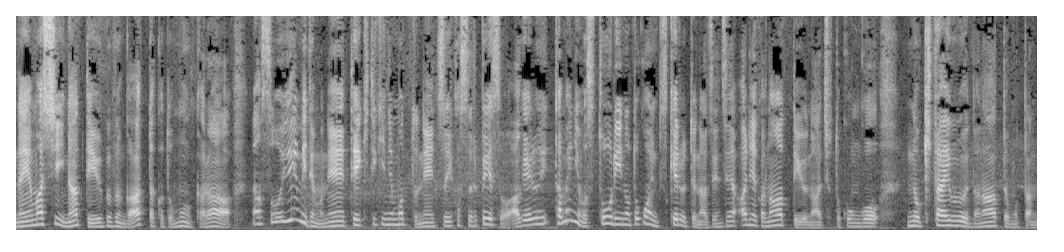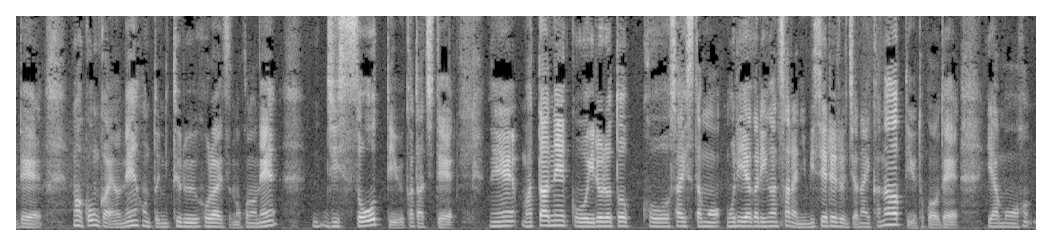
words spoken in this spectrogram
悩ましいなっていう部分があったかと思うから、かそういう意味でもね、定期的にもっとね、追加するペースを上げるためにもストーリーのところにつけるっていうのは全然ありかなっていうのはちょっと今後の期待部分だなって思ったんで、まあ今回のね、本当にトゥルーホライズのこのね、実装っていう形で、ね、またね、こういろいろと、こう、サイスタも盛り上がりがさらに見せれるんじゃないかなっていうところで、いやもう、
